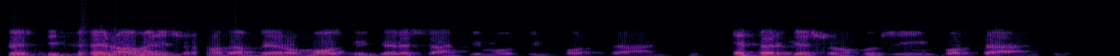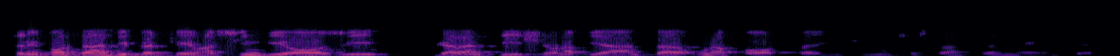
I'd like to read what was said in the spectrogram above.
questi fenomeni sono davvero molto interessanti e molto importanti. E perché sono così importanti? Sono importanti perché una simbiosi garantisce a una pianta una forza in più sostanzialmente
